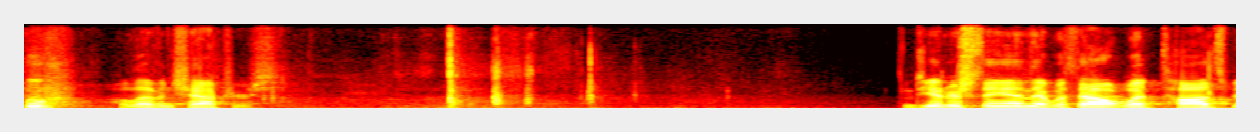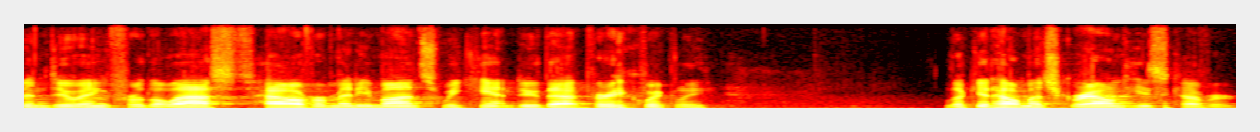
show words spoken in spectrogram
Whew, 11 chapters. Do you understand that without what Todd's been doing for the last however many months, we can't do that very quickly? Look at how much ground he's covered.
